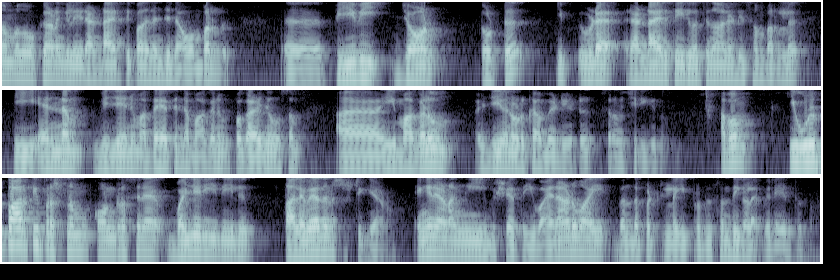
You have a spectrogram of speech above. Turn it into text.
നമ്മൾ നോക്കുകയാണെങ്കിൽ രണ്ടായിരത്തി പതിനഞ്ച് നവംബറിൽ പി വി ജോൺ തൊട്ട് ഇവിടെ രണ്ടായിരത്തി ഇരുപത്തിനാല് ഡിസംബറിൽ ഈ എൻ എം വിജയനും അദ്ദേഹത്തിന്റെ മകനും ഇപ്പോൾ കഴിഞ്ഞ ദിവസം ഈ മകളും ജീവൻ ഒടുക്കാൻ വേണ്ടിയിട്ട് ശ്രമിച്ചിരിക്കുന്നു. അപ്പം ഈ ഉൾപാർട്ടി പ്രശ്നം കോൺഗ്രസിനെ വലിയ രീതിയിൽ തലവേദന സൃഷ്ടിക്കുകയാണോ? എങ്ങനെയാണ് അങ്ങ് ഈ വിഷയത്തെ ഈ വയനാടുമായി ബന്ധപ്പെട്ടുള്ള ഈ പ്രതിസന്ധികളെ വിലയിരുത്തുന്നത്?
